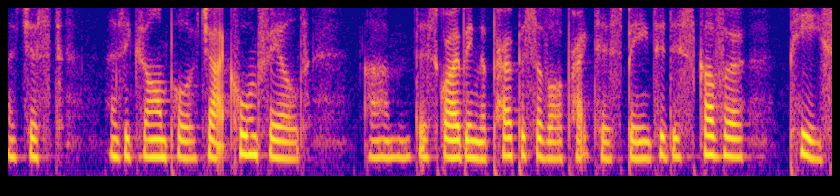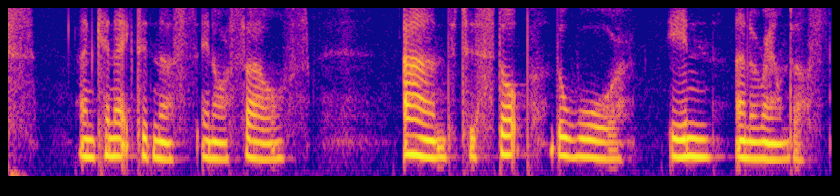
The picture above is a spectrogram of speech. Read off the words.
It's just as example of Jack Kornfield um, describing the purpose of our practice being to discover peace and connectedness in ourselves and to stop the war in and around us.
